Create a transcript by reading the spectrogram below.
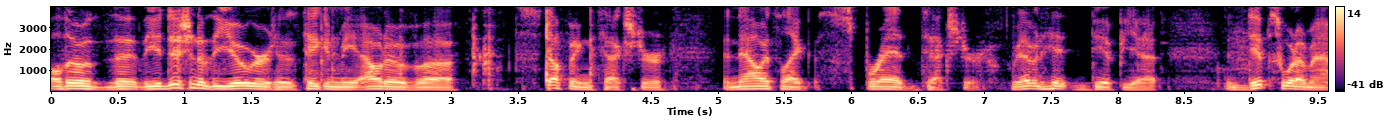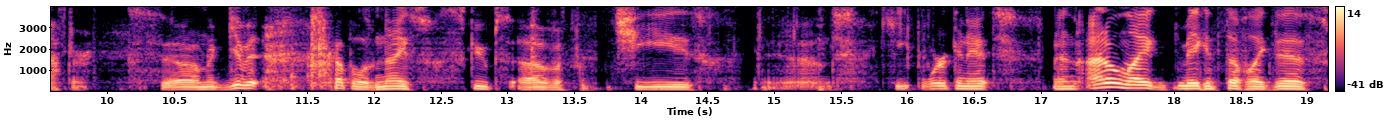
Although the, the addition of the yogurt has taken me out of uh, stuffing texture, and now it's like spread texture. We haven't hit dip yet, and dip's what I'm after. So I'm gonna give it a couple of nice scoops of cheese and keep working it. And I don't like making stuff like this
